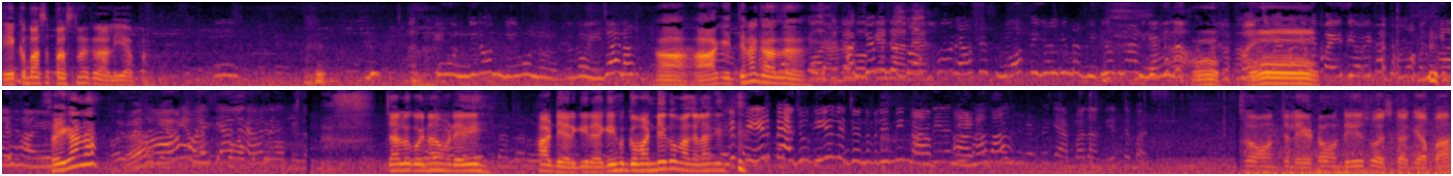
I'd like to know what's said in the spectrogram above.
ਇੱਕ ਬੱਸ ਪਰਸਨਲ ਕਰਾ ਲਈ ਆਪਾਂ। ਹੁਣ ਨਹੀਂ ਰੋਂਦੀ ਹੁਣ ਰੋਈ ਜਾਣਾ। ਆ ਆ ਕੀਤੀ ਨਾ ਗੱਲ। ਅੱਗੇ ਮੈਨੂੰ ਦੁੱਖ ਹੋ ਰਿਹਾ ਸੀ ਸਨੋ ਪਿਘਲ ਗਈ ਮੈਂ ਵੀਡੀਓ ਬਣਾਉਣੀਆਂ ਸੀ ਨਾ। ਓ ਓ ਪਈ ਸੀ ਉਹ ਵੀ ਖਤਮ ਹੋ ਗਈ। ਹਾਏ ਹਾਏ। ਸਹੀ ਗੱਲ ਆ? ਉਹਨੇ ਕਿਹਾ ਤਾਂ ਉਹਨੇ ਚੱਲ ਕੋਈ ਨਾ ਮੁੰਡੇ ਵੀ ਸਾਡੇ ਵਰਗੀ ਰਹਿ ਗਈ ਫਿਰ ਗਵੰਡੇ ਕੋ ਮੰਗ ਲਾਂਗੇ ਇਹ ਫੇਰ ਪੈ ਜੂਗੀ ਹਲੇ ਜਨਵਰੀ ਮਹੀਨਾ ਆਣਾ ਵਾ। ਤੇ ਕੈਬਾਂ ਆਉਂਦੀ ਇੱਥੇ ਬਸ। ਸੋ ਹੁਣ ਚ ਲੇਟ ਹੁੰਦੀ ਸੋ ਇਸ ਕਰਕੇ ਆਪਾਂ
